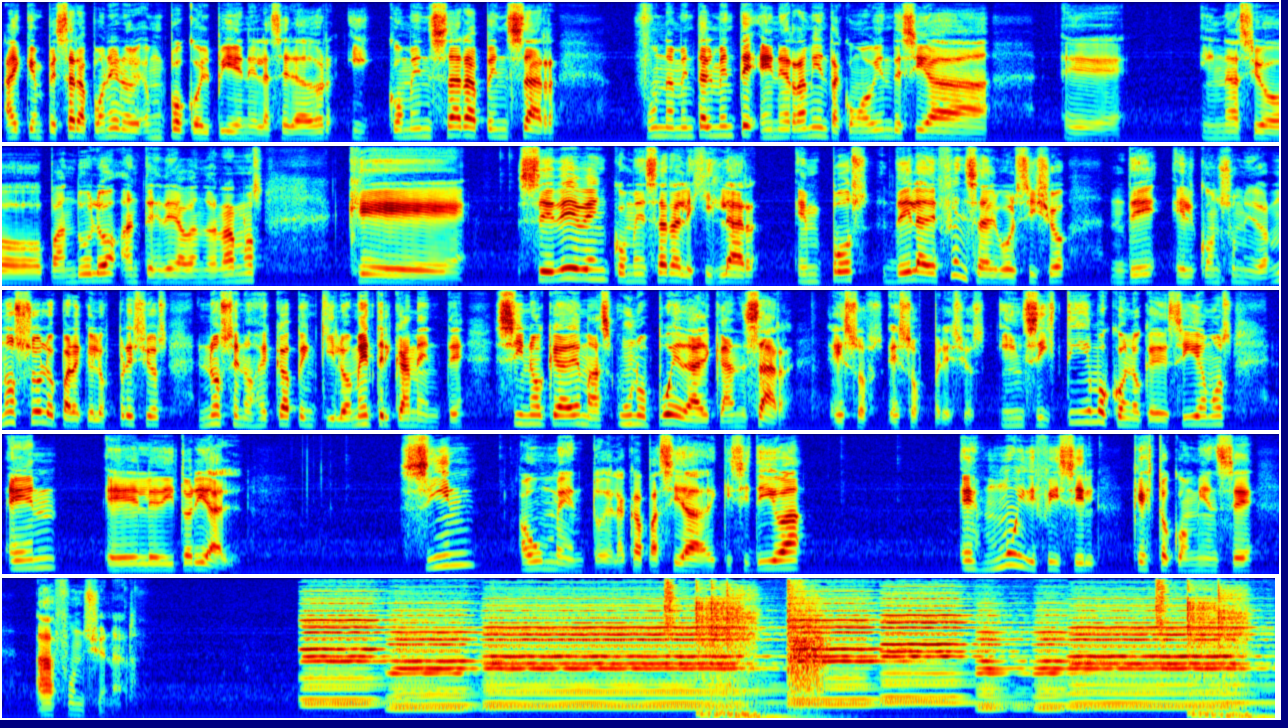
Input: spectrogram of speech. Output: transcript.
hay que empezar a poner un poco el pie en el acelerador y comenzar a pensar fundamentalmente en herramientas, como bien decía eh, Ignacio Pandulo antes de abandonarnos, que se deben comenzar a legislar en pos de la defensa del bolsillo del consumidor. No solo para que los precios no se nos escapen kilométricamente, sino que además uno pueda alcanzar esos, esos precios. Insistimos con lo que decíamos en el editorial. Sin aumento de la capacidad adquisitiva, es muy difícil que esto comience a funcionar.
